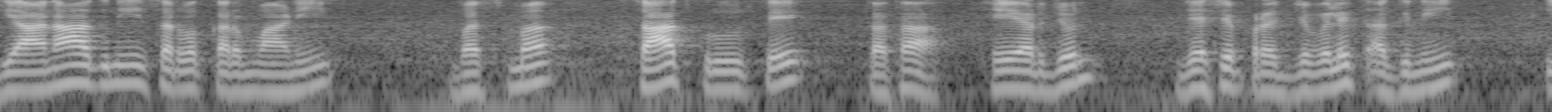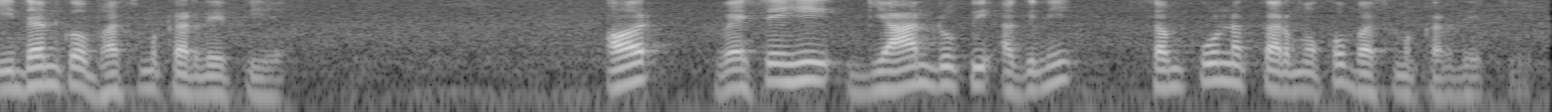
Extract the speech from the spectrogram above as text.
ज्ञानाग्नि सर्वकर्माणी भस्म सात क्रूरते तथा, हे अर्जुन, जैसे प्रज्वलित अग्नि ईंधन को भस्म कर देती है। और वैसे ही ज्ञान रूपी अग्नि संपूर्ण कर्मों को भस्म कर देती है।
